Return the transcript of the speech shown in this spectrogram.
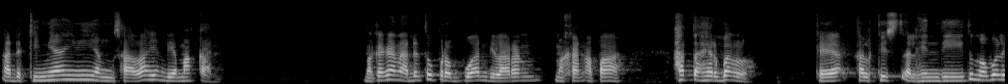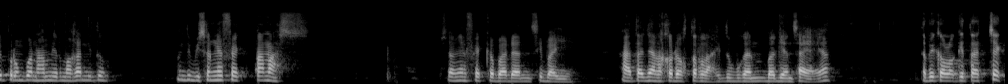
Ada kimia ini yang salah yang dia makan. Maka kan ada tuh perempuan dilarang makan apa? Hatta herbal loh. Kayak Alkist Al-Hindi itu nggak boleh perempuan hamil makan itu. Nanti bisa ngefek panas. Bisa ngefek ke badan si bayi. Nah, tanyalah ke dokter lah, itu bukan bagian saya ya. Tapi kalau kita cek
